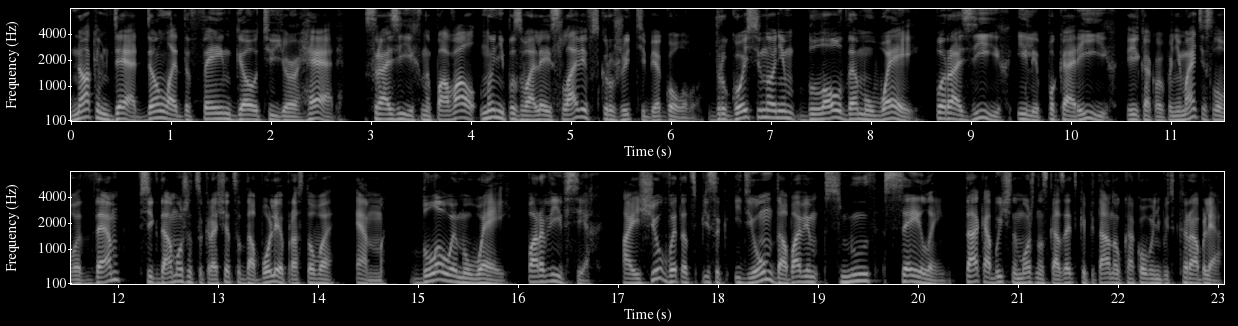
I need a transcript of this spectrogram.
Knock him dead, don't let the fame go to your head. Срази их на повал, но не позволяй славе вскружить тебе голову. Другой синоним — blow them away. Порази их или покори их. И, как вы понимаете, слово them всегда может сокращаться до более простого m. Blow him away. Порви всех. А еще в этот список идиом добавим smooth sailing. Так обычно можно сказать капитану какого-нибудь корабля.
